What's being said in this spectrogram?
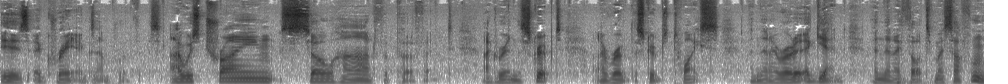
is a great example of this. I was trying so hard for perfect. I'd written the script, I wrote the script twice, and then I wrote it again, and then I thought to myself, hmm,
